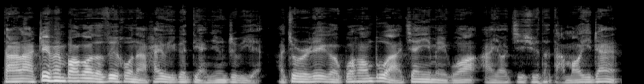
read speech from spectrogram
当然了，这份报告的最后呢，还有一个点睛之笔啊，就是这个国防部啊建议美国啊要继续的打贸易战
